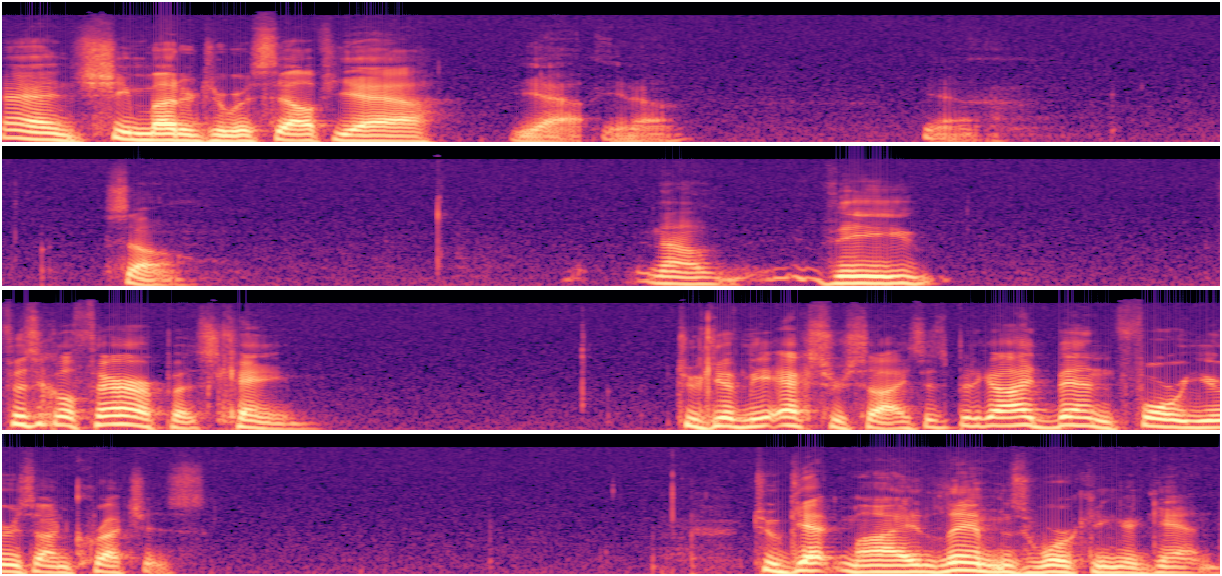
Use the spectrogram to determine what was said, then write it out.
And she muttered to herself, Yeah, yeah, you know. Yeah. So, now the physical therapist came to give me exercises because I'd been four years on crutches to get my limbs working again.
